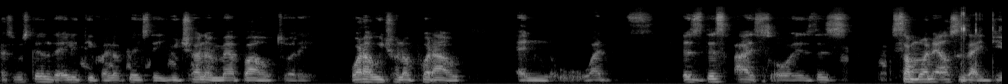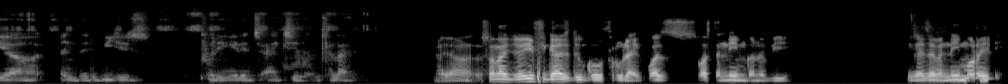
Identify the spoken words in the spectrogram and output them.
we're still in the early development stage we're trying to map out what are we trying to put out and what is this us or is this someone else's idea and then we just putting it into action until yeah. So like if you guys do go through like what's what's the name gonna be? You guys have a name already?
